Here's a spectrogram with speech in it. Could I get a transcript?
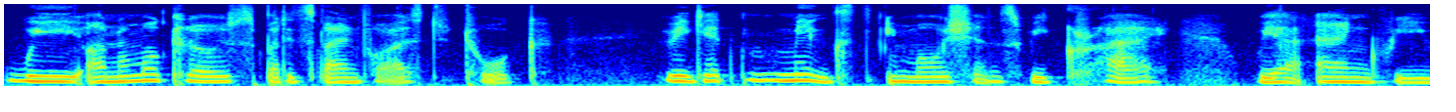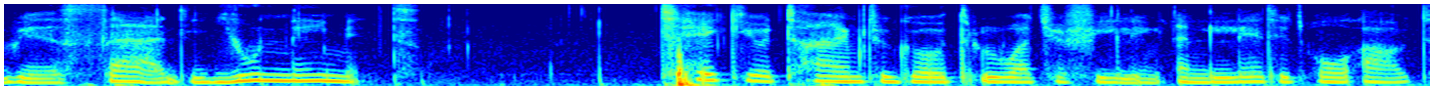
we are no more close, but it's fine for us to talk. We get mixed emotions. We cry. We are angry. We are sad. You name it. Take your time to go through what you're feeling and let it all out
